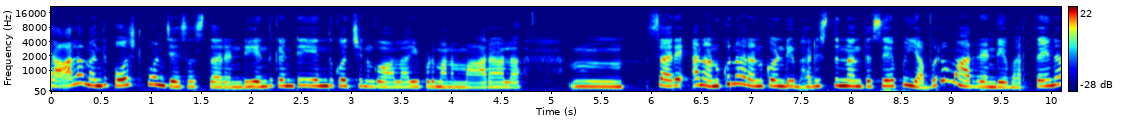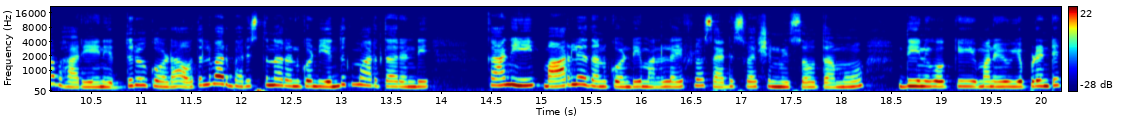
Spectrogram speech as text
చాలామంది పోస్ట్ పోన్ చేసేస్తారండి. ఎందుకంటే ఎందుకు వచ్చిన గోల ఇప్పుడు మనం మారాలా? సరే అని అనుకున్నారనుకోండి భరిస్తున్నంతసేపు ఎవరు మారండి భర్త అయినా భార్య అయినా ఇద్దరూ కూడా అవతల వారు భరిస్తున్నారనుకోండి ఎందుకు మారుతారండి? కానీ మారలేదనుకోండి మన లైఫ్లో సాటిస్ఫాక్షన్ మిస్ అవుతాము. దీనికి మనం ఎప్పుడంటే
